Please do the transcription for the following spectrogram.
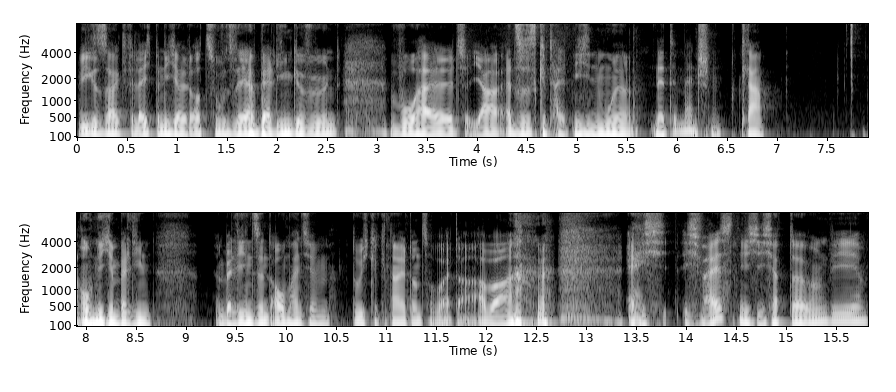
wie gesagt, vielleicht bin ich halt auch zu sehr Berlin gewöhnt, wo halt, ja, also es gibt halt nicht nur nette Menschen, klar. Auch nicht in Berlin. In Berlin sind auch manche durchgeknallt und so weiter. Aber ich, ich weiß nicht, ich habe da irgendwie,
